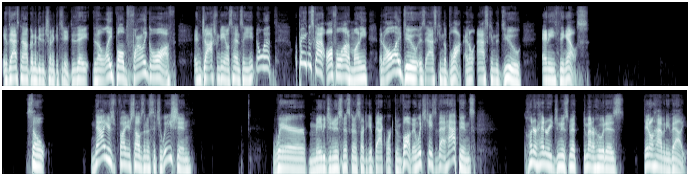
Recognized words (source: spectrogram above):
if that's not going to be the trend to continue. Did they did a light bulb finally go off in Josh McDaniels' head and say, you know what? We're paying this guy an awful lot of money, and all I do is ask him to block. I don't ask him to do anything else. So now you find yourselves in a situation where maybe Jonnu Smith's going to start to get back work involved. In which case, if that happens, Hunter Henry, Jonnu Smith, no matter who it is, they don't have any value.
